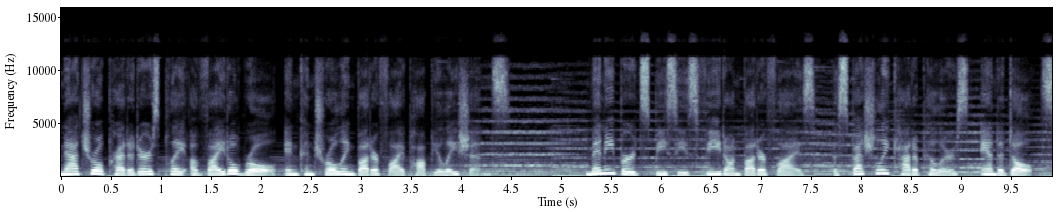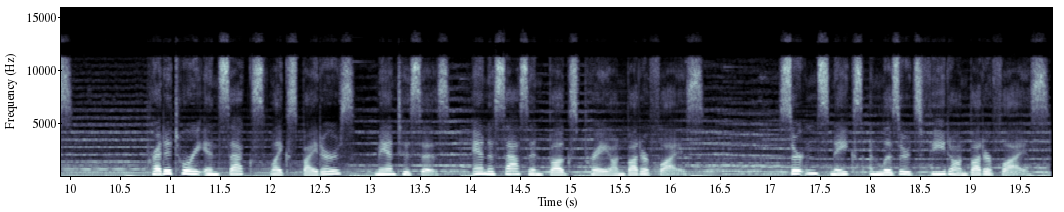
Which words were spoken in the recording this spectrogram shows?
natural predators play a vital role in controlling butterfly populations. Many bird species feed on butterflies, especially caterpillars and adults. Predatory insects like spiders, mantises, and assassin bugs prey on butterflies. Certain snakes and lizards feed on butterflies.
